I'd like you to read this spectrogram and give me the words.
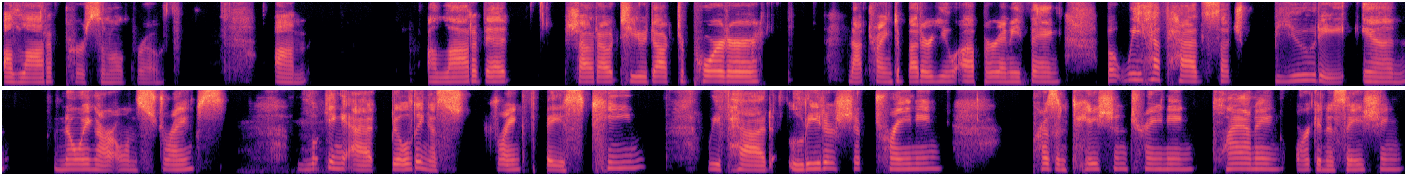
a lot of personal growth. Um, a lot of it shout out to you, Dr. Porter, not trying to butter you up or anything, but we have had such beauty in knowing our own strengths, looking at building a strength-based team. We've had leadership training, presentation training, planning, organization,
